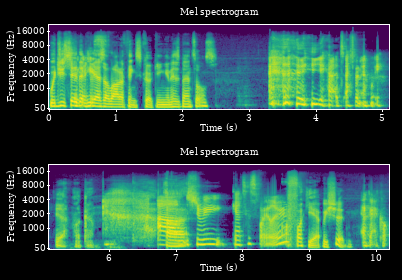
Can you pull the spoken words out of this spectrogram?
Would you say Should that he this- has a lot of things cooking in his mentals? yeah, definitely. Yeah. Okay. Um, Uh, should we get to spoilers? Fuck yeah, we should. Okay, cool.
